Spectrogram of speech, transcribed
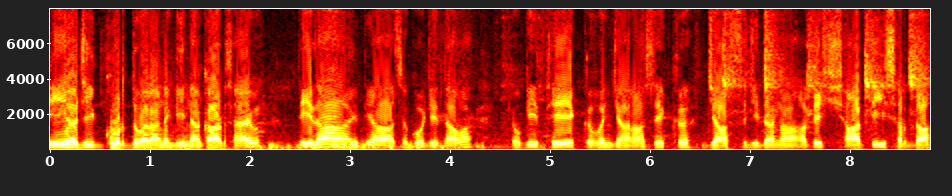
ਇਹ ਆ ਜੀ ਗੁਰਦੁਆਰਾ ਨਗੀਨਾ ਘਾਟ ਸਾਹਿਬ, ਤੇ ਇਹਦਾ ਇਤਿਹਾਸ ਕੁਝ ਇਦਾਂ ਵਾ, ਕਿਉਂਕਿ ਇੱਥੇ ਇੱਕ ਵੰਜਾਰਾ ਸਿੱਖ ਜਸ ਜੀ ਦਾ ਨਾਂ ਅਤੇ ਛਾਤੀ ਸਰਦਾ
